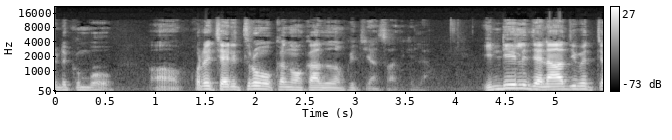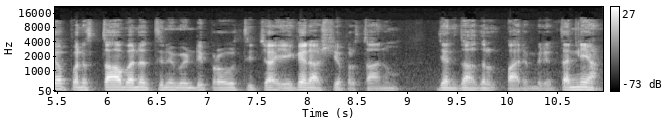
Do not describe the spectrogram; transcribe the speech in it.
എടുക്കുമ്പോൾ കുറേ ചരിത്രവും ഒക്കെ നോക്കാതെ നമുക്ക് ചെയ്യാൻ സാധിക്കില്ല. ഇന്ത്യയിൽ ജനാധിപത്യ പുനഃസ്ഥാപനത്തിന് വേണ്ടി പ്രവർത്തിച്ച ഏക രാഷ്ട്രീയ പ്രസ്ഥാനം ജനതാദൾ പാരമ്പര്യം തന്നെയാണ്.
